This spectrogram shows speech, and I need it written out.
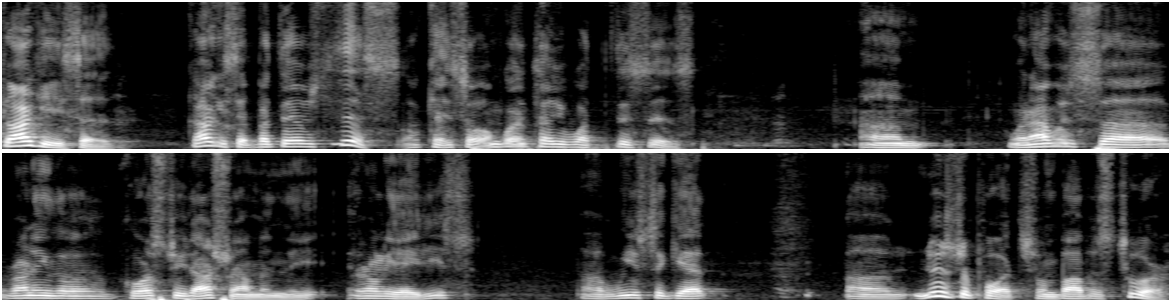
Gargi said. Gargi said, but there's this. Okay, so I'm going to tell you what this is. Um, when I was uh, running the Gore Street Ashram in the early 80s, uh, we used to get uh, news reports from Baba's tour.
